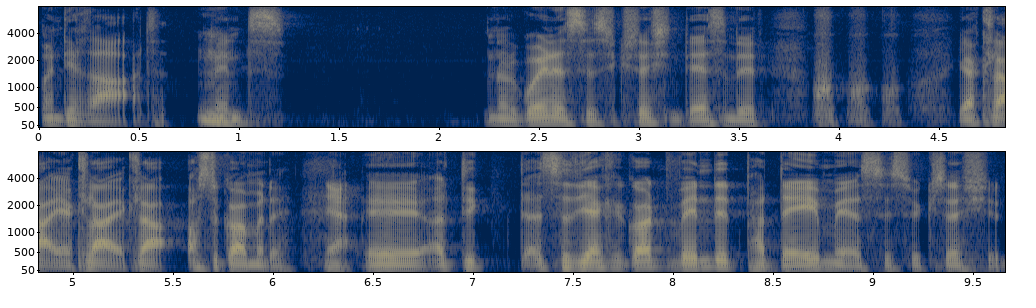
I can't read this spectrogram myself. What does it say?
men det er rart. Mm. Mens når du går ind og ser Succession, det er sådan lidt, jeg er klar, jeg er klar, jeg er klar, og så gør man det. Ja. Øh, og det, altså, jeg kan godt vente et par dage med at se Succession,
